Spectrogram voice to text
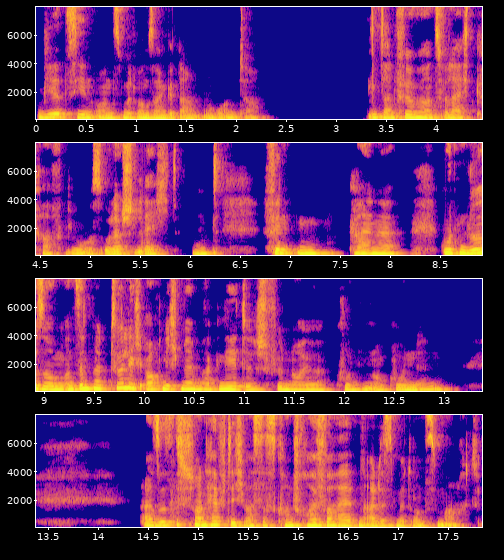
wir ziehen uns mit unseren Gedanken runter. Und dann fühlen wir uns vielleicht kraftlos oder schlecht und finden keine guten Lösungen und sind natürlich auch nicht mehr magnetisch für neue Kunden und Kundinnen. Also es ist schon heftig, was das Kontrollverhalten alles mit uns macht.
